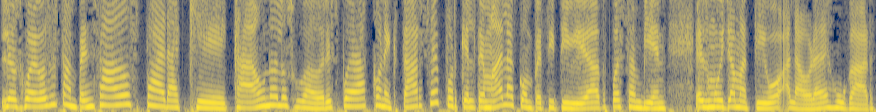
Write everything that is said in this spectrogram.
Los juegos están pensados para que cada uno de los jugadores pueda conectarse, porque el tema de la competitividad, pues también es muy llamativo a la hora de jugar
